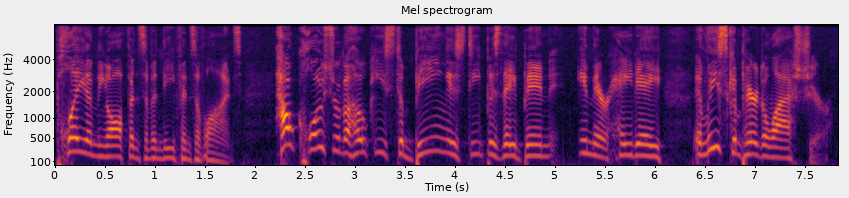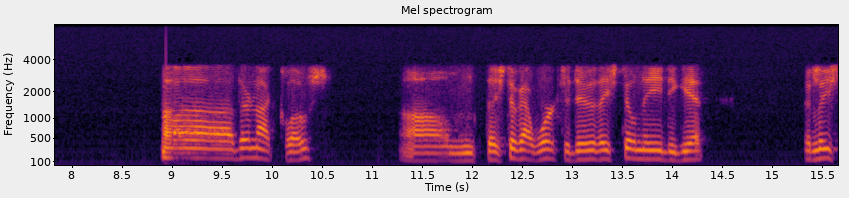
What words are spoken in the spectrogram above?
play on the offensive and defensive lines. How close are the Hokies to being as deep as they've been in their heyday, at least compared to last year? Uh, they're not close. Um, they still got work to do. They still need to get at least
